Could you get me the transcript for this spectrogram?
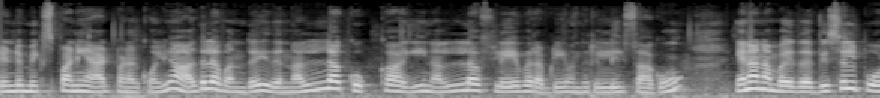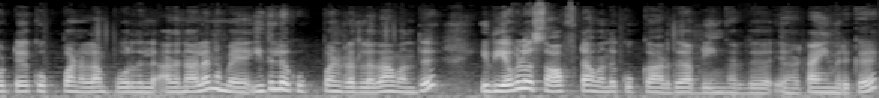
ரெண்டு மிக்ஸ் பண்ணி ஆட் பண்ணியிருக்கோம் இல்லையா? அதில் வந்து இது நல்லா குக் ஆகி நல்ல ஃப்ளேவர் அப்படியே வந்து ரிலீஸ் ஆகும். ஏன்னா நம்ம இதை விசில் போட்டு குக் பண்ணலாம் போகிறதில்ல அதனால் நம்ம இதில் குக் பண்ணுறதுல தான் வந்து இது எவ்வளோ சாஃப்டாக வந்து குக் ஆகுது அப்படிங்கிறது டைம் இருக்குது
